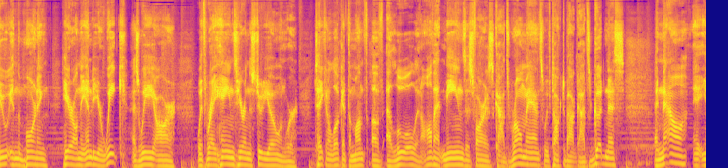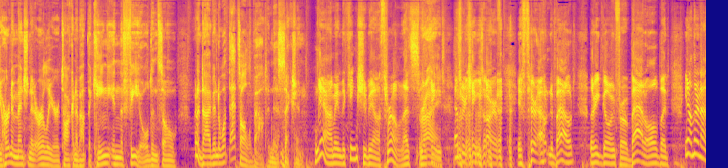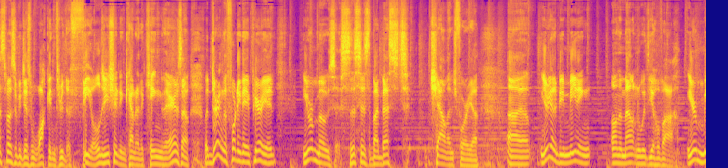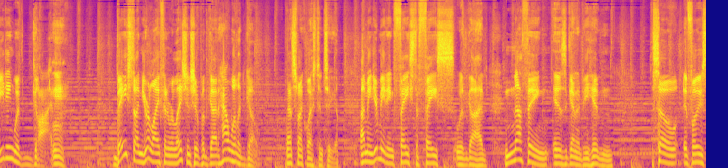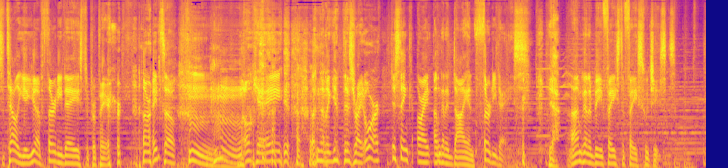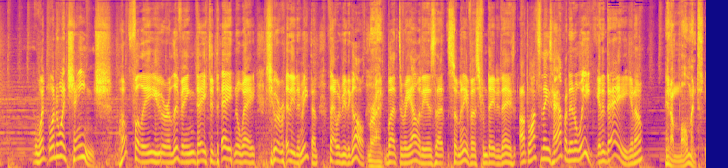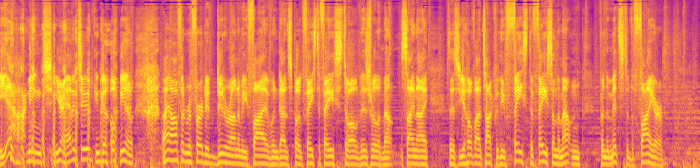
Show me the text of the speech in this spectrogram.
you in the morning here on the end of your week as we are with Ray Haynes here in the studio and we're taking a look at the month of Elul and all that means as far as God's romance. We've talked about God's goodness. And now eh, you heard him mention it earlier, talking about the king in the field. And so we're going to dive into what that's all about in this section. Yeah, I mean, the king should be on a throne. That's where Right. Kings, that's where kings are. if they're out and about, they're going for a battle. But you know, they're not supposed to be just walking through the field. You should encounter the king there. So, but during the forty-day period, you're Moses. This is my best challenge for you. Uh, you're going to be meeting on the mountain with Jehovah. You're meeting with God. Based on your life and relationship with God, how will it go? That's my question to you. I mean, you're meeting face to face with God. Nothing is going to be hidden. So, if I was to tell you, you have 30 days to prepare. All right. So, hmm, okay, I'm going to get this right. Or just think, all right, I'm going to die in 30 days. Yeah. I'm going to be face to face with Jesus. What what do I change? Hopefully, you are living day to day in a way that you are ready to meet them. That would be the goal. Right. But the reality is that so many of us from day to day, uh, lots of things happen in a week, in a day. You know. In a moment. Yeah, I mean, your attitude can go, you know. I often refer to Deuteronomy 5 when God spoke face to face to all of Israel at Mount Sinai. It says, Jehovah talked with you face to face on the mountain from the midst of the fire.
